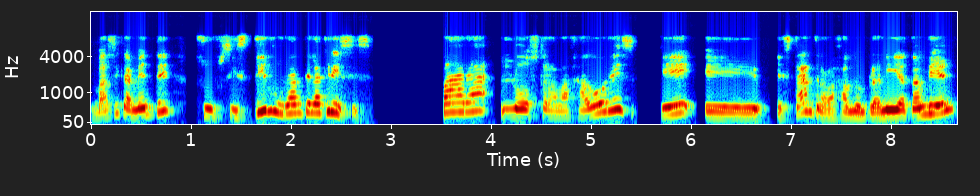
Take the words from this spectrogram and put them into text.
básicamente subsistir durante la crisis. Para los trabajadores que eh, están trabajando en planilla también,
